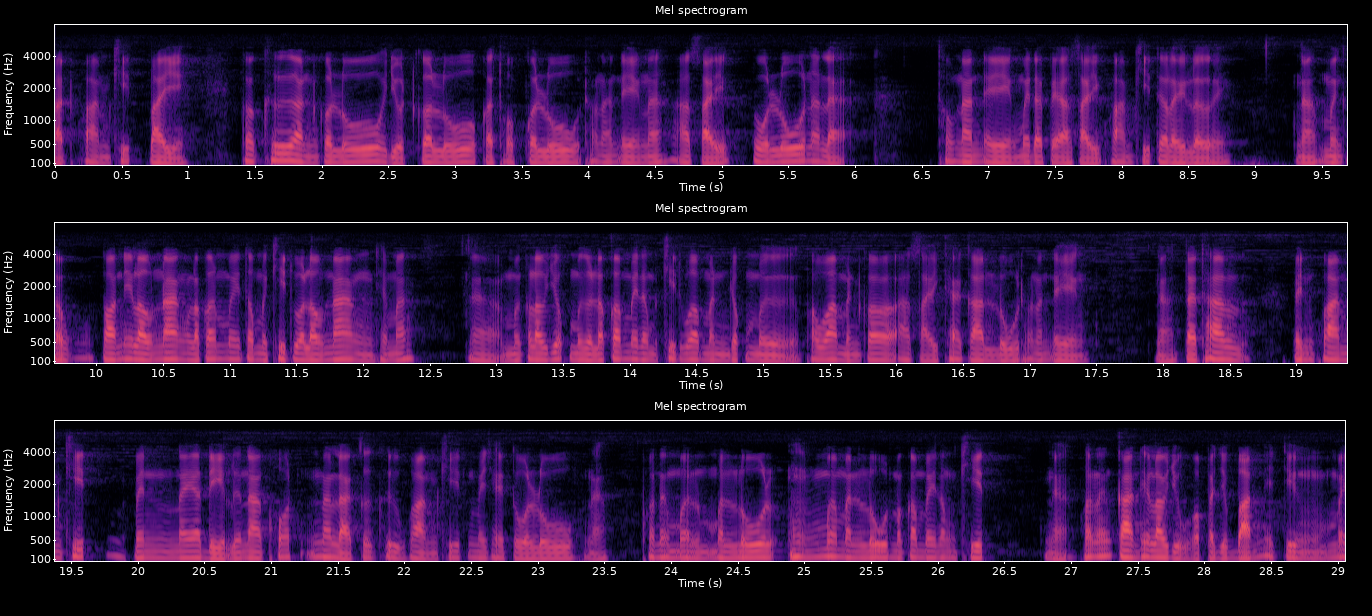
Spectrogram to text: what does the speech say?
ตัดความคิดไป ก็เคลื่อนก็รู้หยุดก็รู้กระทบก็รู้ เท่านั้นเองนะอาศัยตัวรู้นั่นแหละ เท่านั้นเองไม่ได้ไปอาศัยความคิดอะไรเลยนะเหมือนกับตอนนี้เรานั่งเราก็ไม่ต้องมาคิดว่าเรานั่งใช่ไหมอ่าเมื่อเรายกมือแล้วก็ไม่ต้องคิดว่ามันยกมือ เพราะว่ามันก็อาศัยแค่การรู้เท่านั้นเองนะแต่ถ้า เป็นความคิดเป็นในอดีตหรืออนาคตนั่นแหละก็คือความคิดไม่ใช่ตัวรู้นะเพราะนั้นเมื่อมันรู้เมื่อมันรู้มันก็ไม่ต้องคิดนะเพราะฉะนั้นการที่เราอยู่กับปัจจุบันนี่จึงไม่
